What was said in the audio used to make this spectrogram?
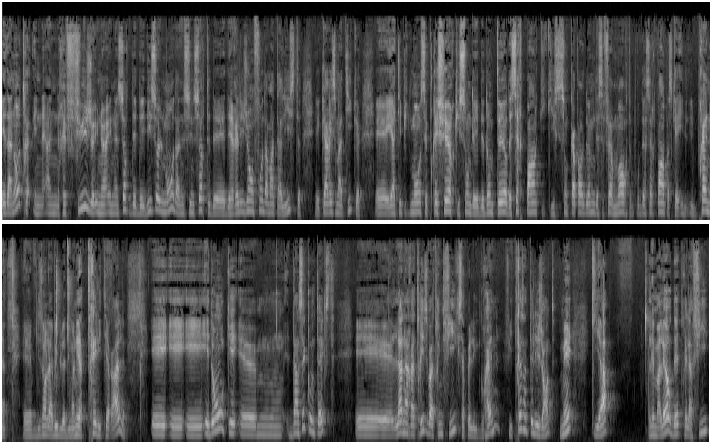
et d'un autre, un refuge, une, une sorte de, d'isolement, dans une sorte de, de, religion fondamentaliste et charismatique. Et il y a typiquement ces prêcheurs qui sont des, des dompteurs, des serpents, qui, qui sont capables même de se faire mordre pour des serpents parce qu'ils prennent, euh, disons, la Bible d'une manière très littérale. Et, et, et, donc, euh, dans ce contexte, et la narratrice va être une fille qui s'appelle Gwen, fille très intelligente, mais qui a le malheur d'être la fille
